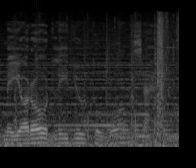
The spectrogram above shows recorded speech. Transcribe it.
May your road lead you to warm sands.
